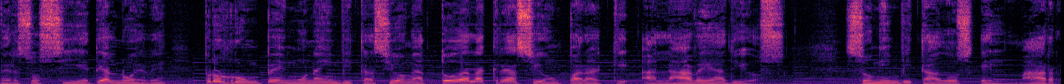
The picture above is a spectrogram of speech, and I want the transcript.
versos 7 al 9, prorrumpe en una invitación a toda la creación para que alabe a Dios son invitados el mar,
